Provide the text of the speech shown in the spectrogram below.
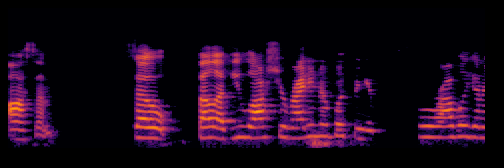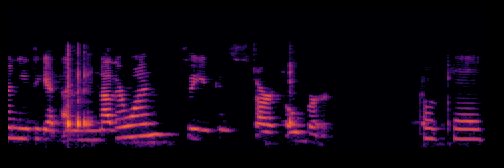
Awesome. So, Bella, if you lost your writing notebook, then you're probably going to need to get another one so you can start over. Okay.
